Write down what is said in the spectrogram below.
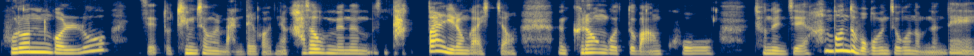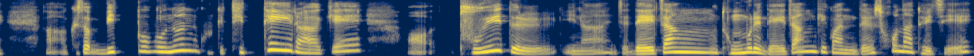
고런 걸로 이제 또 딤섬을 만들거든요. 가서 보면은 무슨 닭발 이런 거 아시죠? 어 그런 것도 많고 저는 인제 한 번도 먹어본 적은 없는데 아 그래서 meat 부분은 그렇게 디테일하게 어 부위들이나 인제 내장 동물의 내장 기관들 소나 돼지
